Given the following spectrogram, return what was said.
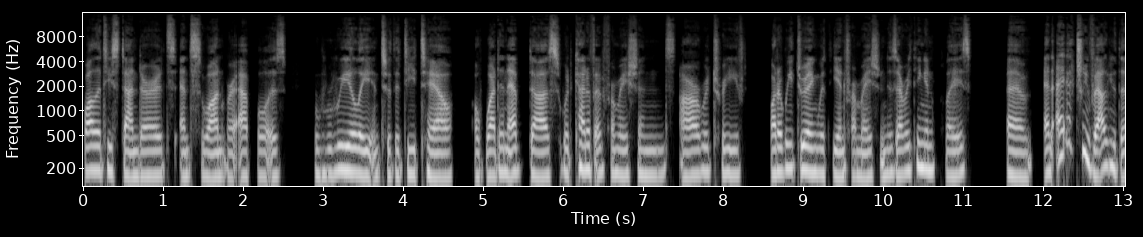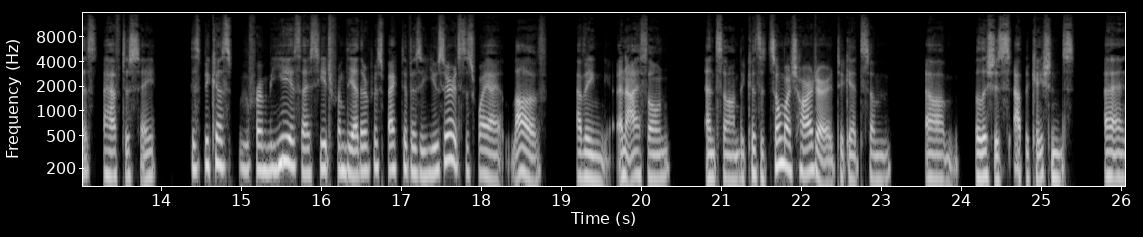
quality standards and so on, where Apple is really into the detail of what an app does, what kind of informations are retrieved, what are we doing with the information? Is everything in place? Um, and I actually value this, I have to say. This because for me, as I see it from the other perspective as a user, this is why I love having an iPhone and so on, because it's so much harder to get some um, malicious applications uh,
